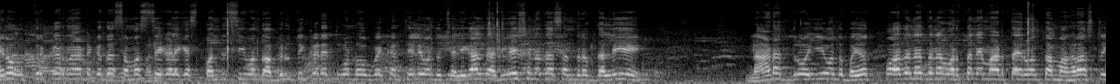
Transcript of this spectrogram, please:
ಏನೋ ಉತ್ತರ ಕರ್ನಾಟಕದ ಸಮಸ್ಯೆಗಳಿಗೆ ಸ್ಪಂದಿಸಿ ಒಂದು ಅಭಿವೃದ್ಧಿ ಕಡೆ ತಗೊಂಡು ಹೋಗ್ಬೇಕಂತೇಳಿ ಒಂದು ಚಳಿಗಾಲದ ಅಧಿವೇಶನದ ಸಂದರ್ಭದಲ್ಲಿ ನಾಡದ್ರೋಹಿ ಒಂದು ಭಯೋತ್ಪಾದನಾತನ ವರ್ತನೆ ಮಾಡ್ತಾ ಇರುವಂಥ ಮಹಾರಾಷ್ಟ್ರ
